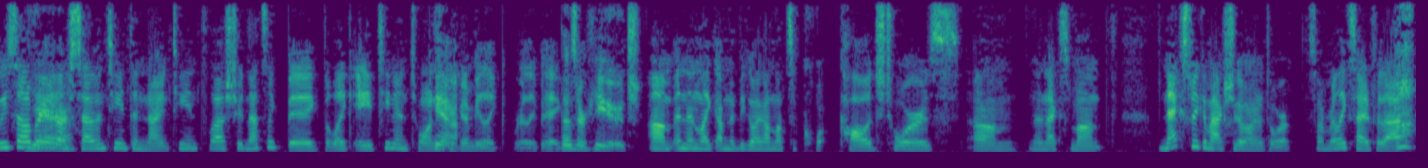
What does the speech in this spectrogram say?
we celebrated Yeah. our 17th and 19th last year, and that's like big. But like 18 and 20 Yeah. are gonna be like really big. Those are huge. Um, and then like I'm gonna be going on lots of co- college tours. Um, the next month. Next week I'm actually going on a tour, so I'm really excited for that.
